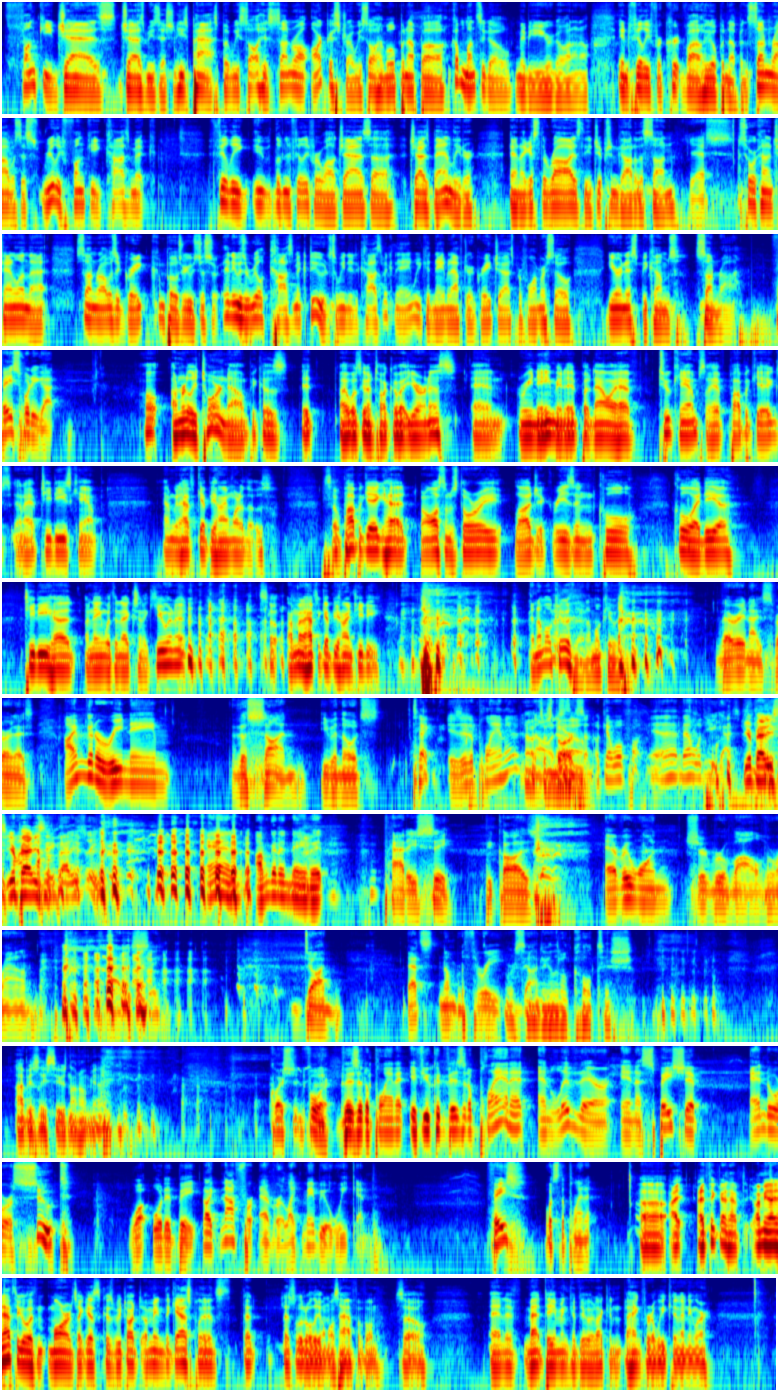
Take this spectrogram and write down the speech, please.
funky jazz jazz musician. He's passed, but we saw his Sun Ra Arkestra. We saw him open up uh, a couple months ago, maybe a year ago, I don't know, in Philly for Kurt Vile. He opened up, and Sun Ra was this really funky cosmic Philly. He lived in Philly for a while, jazz uh, jazz band leader. And I guess the Ra is the Egyptian god of the sun. Yes. So we're kind of channeling that. Sun Ra was a great composer. He was just, and he was a real cosmic dude. So we needed a cosmic name. We could name it after a great jazz performer. So Uranus becomes Sun Ra. Face, what do you got? Well, I'm really torn now because it. I was going to talk about Uranus and renaming it, but now I have two camps. I have Papa Gigs and I have TD's camp. I'm going to have to get behind one of those. So Papa Gig had an awesome story, logic, reason, cool, cool idea. TD had a name with an X and a Q in it. so I'm going to have to get behind TD. And I'm okay with that. I'm okay with that. Very nice, very nice. I'm gonna rename the sun, even though it's tech. Is it a planet? No, it's a not star. the sun. Okay, well, fuck, yeah, down with you guys. You're Patty. You're Patty I'm C. Patty C. and I'm gonna name it Patty C because everyone should revolve around Patty C. Done. That's number three. We're done. sounding a little cultish. Obviously, Sue's not home yet. Question four: Visit a planet. If you could visit a planet and live there in a spaceship and/or a suit, what would it be? Like not forever, like maybe a weekend. Face. What's the planet? Uh, I I think I'd have to. I mean, I'd have to go with Mars, I guess, because we talked. I mean, the gas planets that that's literally almost half of them. So, and if Matt Damon can do it, I can hang for a weekend anywhere.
